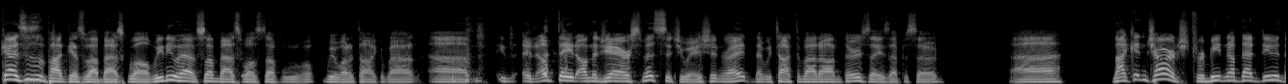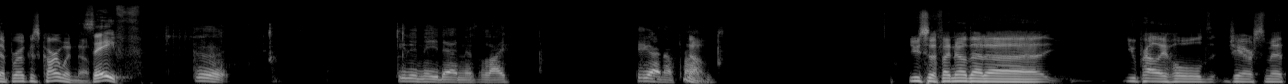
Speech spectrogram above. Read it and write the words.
Guys, this is a podcast about basketball. We do have some basketball stuff we, we want to talk about. Uh, an update on the J.R. Smith situation, right? That we talked about on Thursday's episode. Uh, not getting charged for beating up that dude that broke his car window. Safe. Good. He didn't need that in his life. He got no problem. Yusuf, I know that uh, you probably hold J.R. Smith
